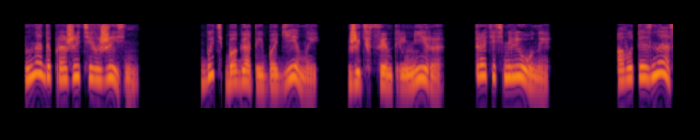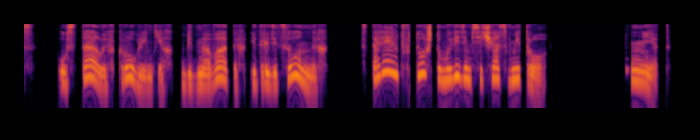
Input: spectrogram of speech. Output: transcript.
надо прожить их жизнь. Быть богатой богемой, жить в центре мира, тратить миллионы. А вот из нас, усталых, кругленьких, бедноватых и традиционных, старяют в то, что мы видим сейчас в метро. Нет,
